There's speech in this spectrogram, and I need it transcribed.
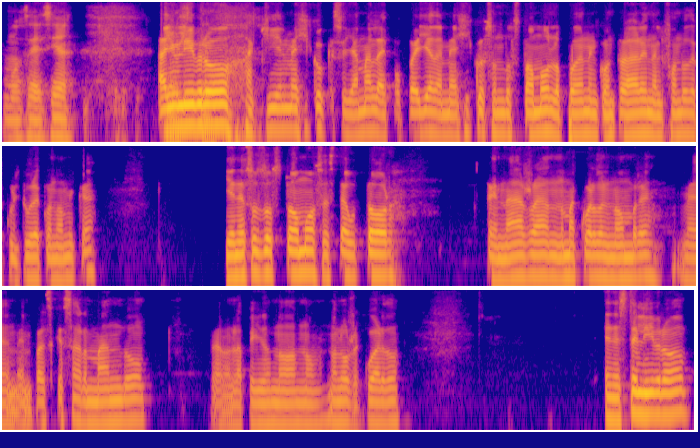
Como se decía. Hay un libro este aquí en México que se llama La Epopeya de México, son dos tomos, lo pueden encontrar en el Fondo de Cultura Económica. Y en esos dos tomos, este autor te narra, no me acuerdo el nombre, me, parece que es Armando, pero el apellido no, no, no lo recuerdo. En este libro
